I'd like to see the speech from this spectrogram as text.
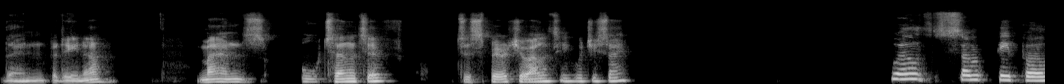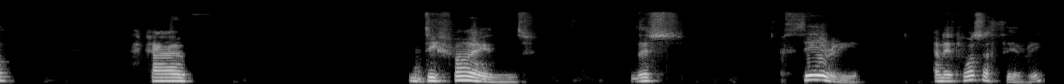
then, Padina, man's alternative to spirituality, would you say? Well, some people have defined this theory, and it was a theory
